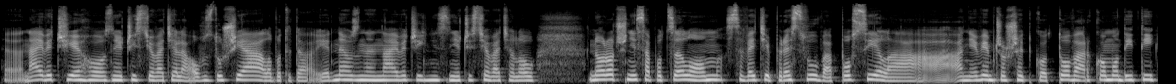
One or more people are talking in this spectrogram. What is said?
e, najväčšieho znečisťovateľa ovzdušia, alebo teda jedného z najväčších znečisťovateľov. Noročne sa po celom svete presúva, posiela a neviem čo všetko, tovar, komodity,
